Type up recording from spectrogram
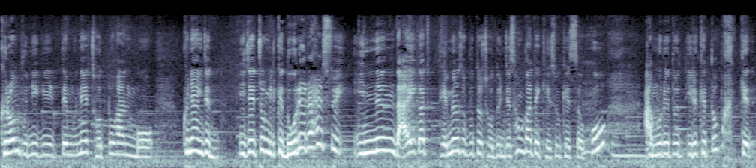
그런 분위기 때문에 저 또한 뭐 그냥 이제 이제 좀 이렇게 노래를 할 수 있는 나이가 되면서부터 저도 이제 성가대 계속했었고 아무래도 이렇게 또 막 이렇게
